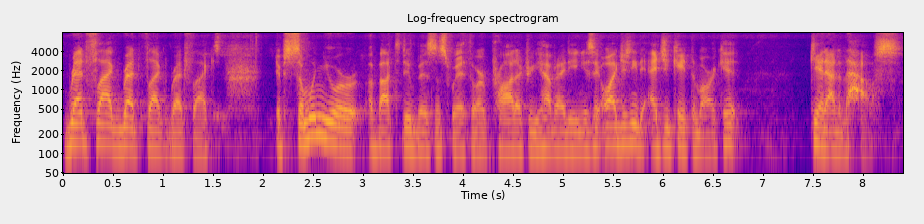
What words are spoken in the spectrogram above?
red flag, red flag, red flag. If someone you're about to do business with or a product or you have an idea and you say, "Oh, I just need to educate the market," get out of the house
